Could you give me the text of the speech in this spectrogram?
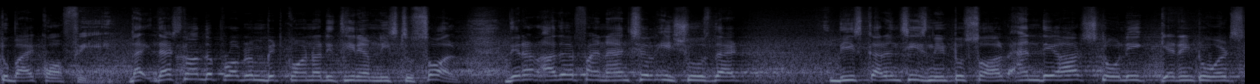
to buy coffee. That, that's not the problem Bitcoin or Ethereum needs to solve. There are other financial issues that these currencies need to solve and they are slowly getting towards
